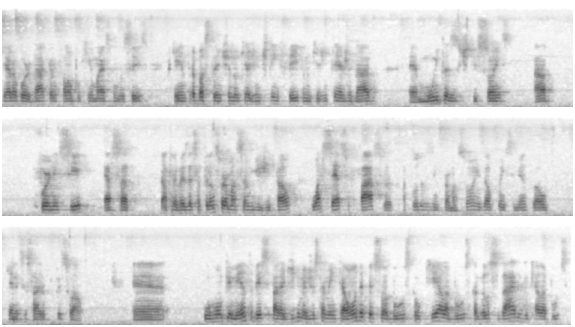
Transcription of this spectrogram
quero abordar, quero falar um pouquinho mais com vocês, porque entra bastante no que a gente tem feito, no que a gente tem ajudado é, muitas instituições a fornecer essa através dessa transformação digital o acesso fácil a, a todas as informações, ao conhecimento ao que é necessário para o pessoal. É, o rompimento desse paradigma é justamente aonde a pessoa busca, o que ela busca, a velocidade do que ela busca,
